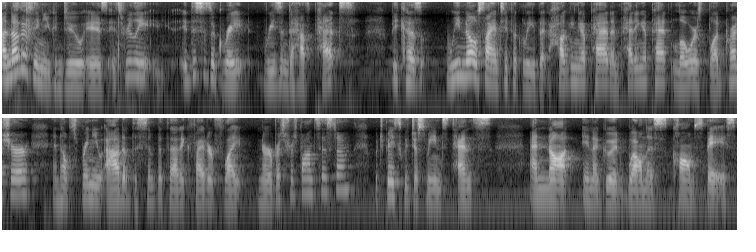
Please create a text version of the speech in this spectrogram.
Another thing you can do is it's really, it, this is a great reason to have pets because we know scientifically that hugging a pet and petting a pet lowers blood pressure and helps bring you out of the sympathetic fight or flight nervous response system, which basically just means tense and not in a good wellness calm space.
